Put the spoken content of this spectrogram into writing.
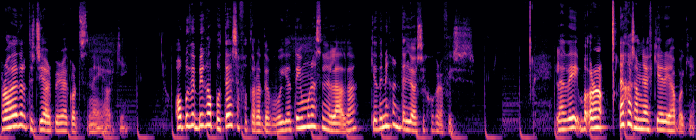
πρόεδρο της GRP Records στη Νέα Υόρκη. Όπου δεν πήγα ποτέ σε αυτό το ραντεβού γιατί ήμουνα στην Ελλάδα και δεν είχαν τελειώσει ηχογραφήσεις. Δηλαδή, έχασα μια ευκαιρία από εκεί.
